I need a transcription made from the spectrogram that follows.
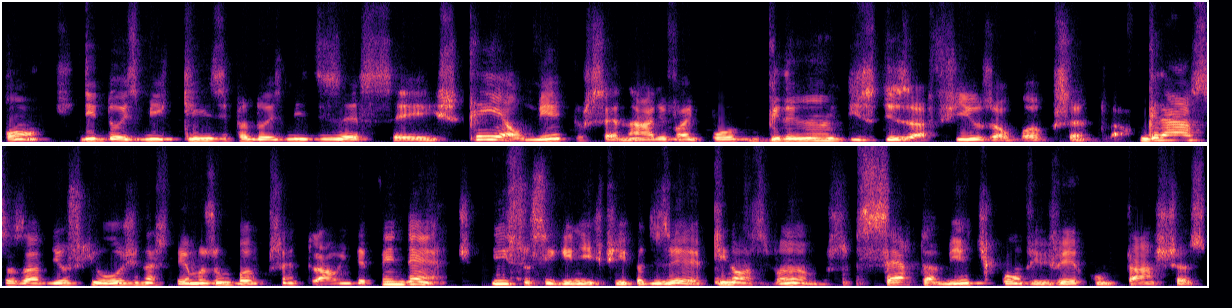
pontos de 2015 para 2016. Realmente o cenário vai impor grandes desafios ao Banco Central. Graças a Deus que hoje nós temos um Banco Central independente. Isso significa dizer que nós vamos certamente conviver com taxas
